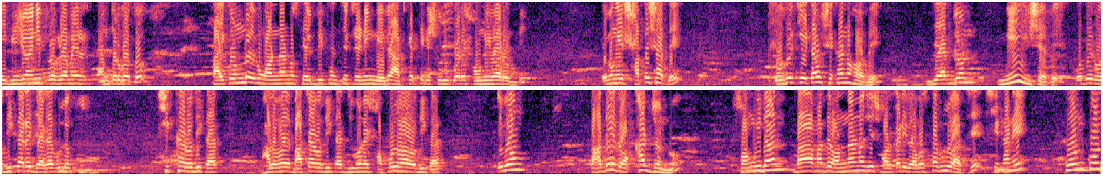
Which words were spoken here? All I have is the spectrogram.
এই বিজয়িনী প্রোগ্রামের অন্তর্গত তাইকন্ড এবং অন্যান্য সেলফ ডিফেন্সের ট্রেনিং নেবে আজকের থেকে শুরু করে শনিবার অবধি। এবং এর সাথে সাথে ওদেরকে এটাও শেখানো হবে যে একজন মেয়ে হিসেবে ওদের অধিকারের জায়গাগুলো কি, শিক্ষার অধিকার ভালোভাবে বাঁচার অধিকার, জীবনে সফল হওয়ার অধিকার এবং তাদের রক্ষার জন্য সংবিধান বা আমাদের অন্যান্য যে সরকারি ব্যবস্থাগুলো আছে, সেখানে কোন কোন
